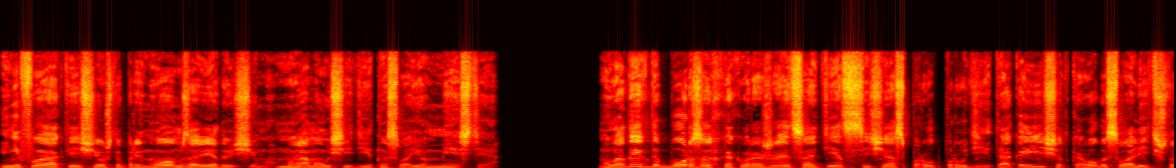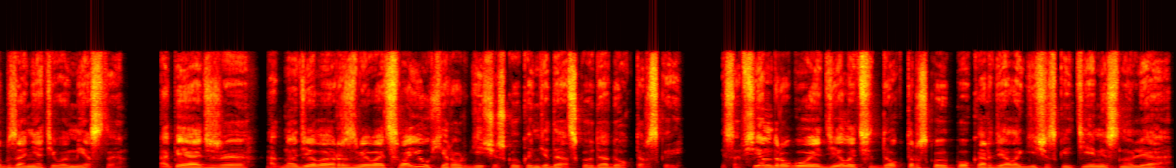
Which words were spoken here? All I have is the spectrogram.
И не факт еще, что при новом заведующем мама усидит на своем месте. Молодых да борзых, как выражается отец, сейчас пруд пруди, так и ищут, кого бы свалить, чтобы занять его место. Опять же, одно дело развивать свою хирургическую кандидатскую до докторской, и совсем другое делать докторскую по кардиологической теме с нуля.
